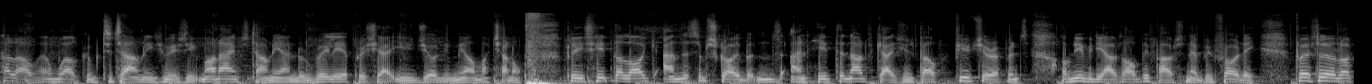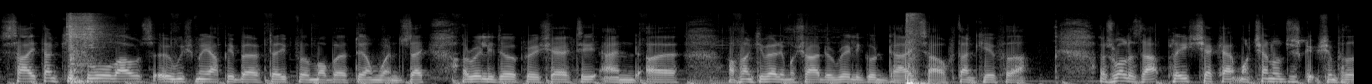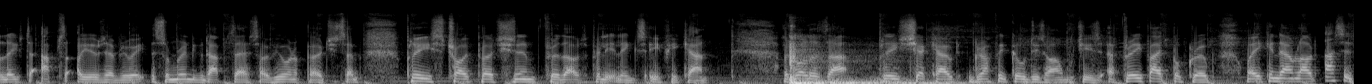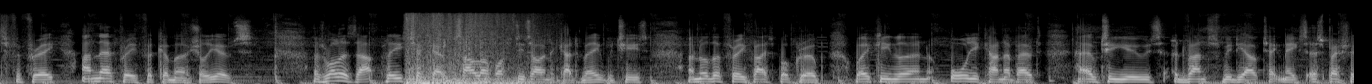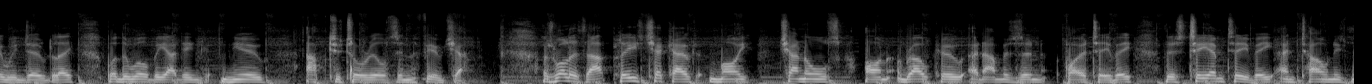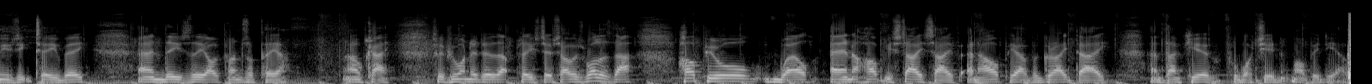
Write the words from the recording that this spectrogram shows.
Hello and welcome to Tony's Music. My name's Tony and I really appreciate you joining me on my channel. Please hit the like and the subscribe buttons and hit the notifications bell for future reference of new videos I'll be posting every Friday. Firstly I'd like to say thank you to all those who wish me happy birthday for my birthday on Wednesday. I really do appreciate it and uh, I thank you very much. I had a really good day so thank you for that. As well as that, please check out my channel description for the links to apps that I use every week. There's some really good apps there, so if you want to purchase them, please try purchasing through those affiliate links if you can. As well as that, please check out Graphical Design, which is a free Facebook group where you can download assets for free and they're free for commercial use. As well as that, please check out Salobos Design Academy, which is another free Facebook group where you can learn all you can about how to use advanced video techniques, especially with Doodly, but they will be adding new app tutorials in the future. As well as that, please check out my channels on Roku and Amazon Fire TV. There's TMTV and Tony's Music TV, and these are the icons up here. Okay so if you want to do that please do so. As well as that hope you're all well and i hope you stay safe and i hope you have a great day and thank you for watching my video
